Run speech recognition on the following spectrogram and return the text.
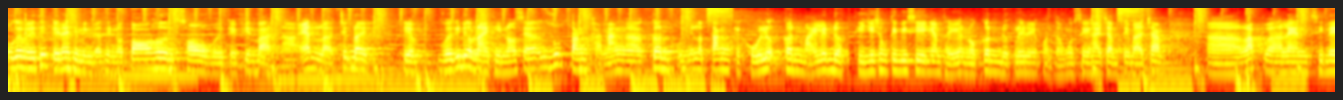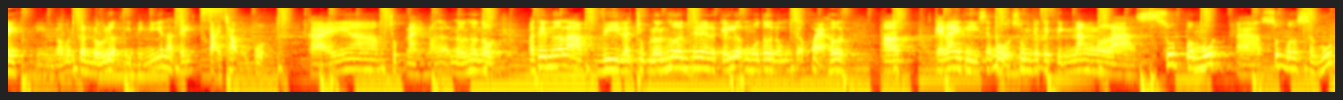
Ok với thiết kế này thì mình đã thấy nó to hơn so với cái phiên bản à, S là trước đây. Thì với cái điều này thì nó sẽ giúp tăng khả năng à, cân cũng như là tăng cái khối lượng cân máy lên được. Thì như trong TVC anh em thấy là nó cân được lên đến khoảng tầm con C200 C300 à, lắp à, lens cine thì nó vẫn cân đối được. Thì mình nghĩ là cái tải trọng của cái ờ, trục này nó sẽ lớn hơn rồi. Và thêm nữa là vì là trục lớn hơn thế nên là cái lượng motor nó cũng sẽ khỏe hơn. À, cái này thì sẽ bổ sung cho cái tính năng là super smooth à, super smooth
